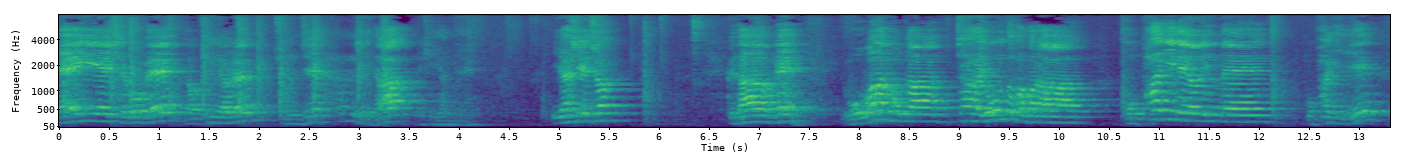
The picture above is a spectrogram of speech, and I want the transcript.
A의 제곱의 역행렬은 존재합니다. 이렇게 얘기하면 돼. 이해하시겠죠? 그 다음에 5번 한번 볼까? 자, 요것도 봐봐라. 곱하기 되어 있네. 곱하기.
